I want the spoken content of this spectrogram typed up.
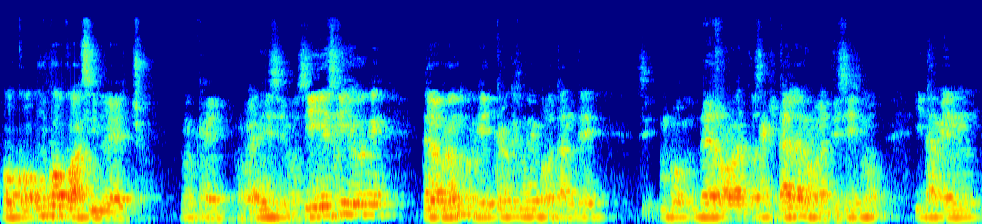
poco, un poco así le he hecho. Ok, buenísimo. Sí, es que yo creo que, te lo pregunto porque creo que es muy importante sí, un poco de romant- o sea, quitarle el romanticismo y también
